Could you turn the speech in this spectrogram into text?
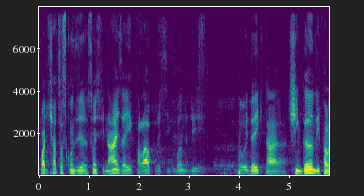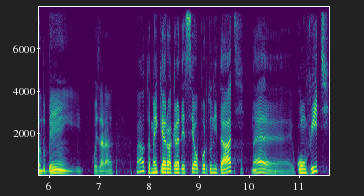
Pode deixar suas considerações finais aí, falar por esse bando de doido aí que tá xingando e falando bem e coisa arada. Não, eu também quero agradecer a oportunidade, né, o convite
